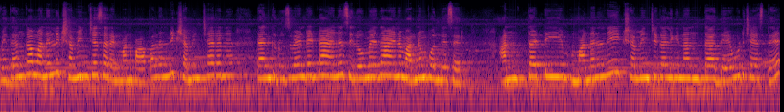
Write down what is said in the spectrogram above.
విధంగా మనల్ని క్షమించేశారండి. మన పాపాలన్నీ క్షమించారని దానికి రుజువు ఏంటంటే ఆయన సిలువ మీద ఆయన మరణం పొందేశారు. అంతటి మనల్ని క్షమించగలిగినంత దేవుడు చేస్తే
